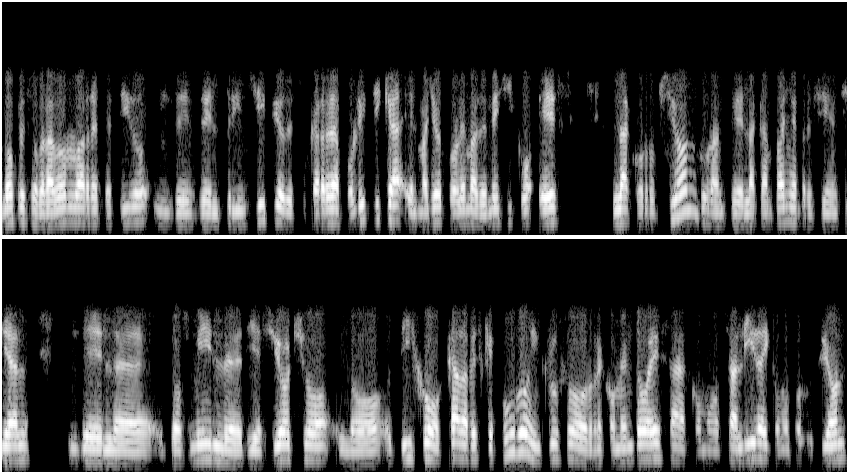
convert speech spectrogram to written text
López Obrador lo ha repetido desde el principio de su carrera política. El mayor problema de México es la corrupción. Durante la campaña presidencial del 2018 eh, lo dijo cada vez que pudo, incluso recomendó esa como salida y como solución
